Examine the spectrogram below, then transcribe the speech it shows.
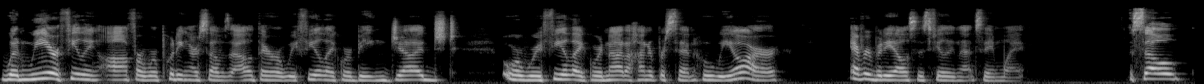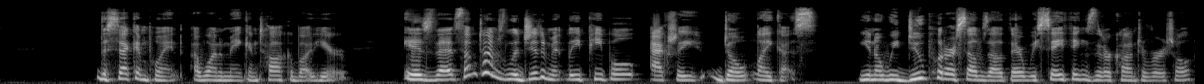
when we are feeling off or we're putting ourselves out there or we feel like we're being judged or we feel like we're not 100% who we are, everybody else is feeling that same way. So the second point I want to make and talk about here is that sometimes legitimately people actually don't like us. You know, we do put ourselves out there. We say things that are controversial.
